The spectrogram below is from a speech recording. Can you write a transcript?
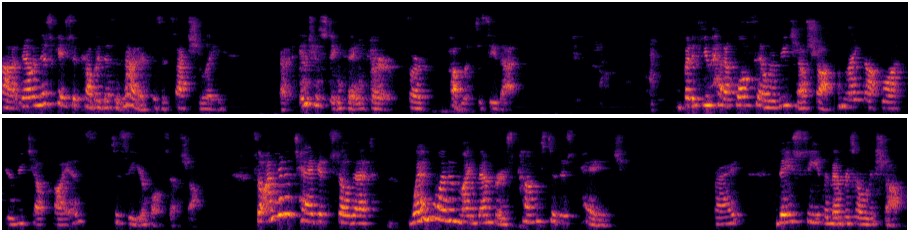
Uh, now, in this case, it probably doesn't matter because it's actually an interesting thing for, for public to see that. But if you had a wholesale or retail shop, you might not want your retail clients to see your wholesale shop. So I'm going to tag it so that when one of my members comes to this page, right, they see the members only shop.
